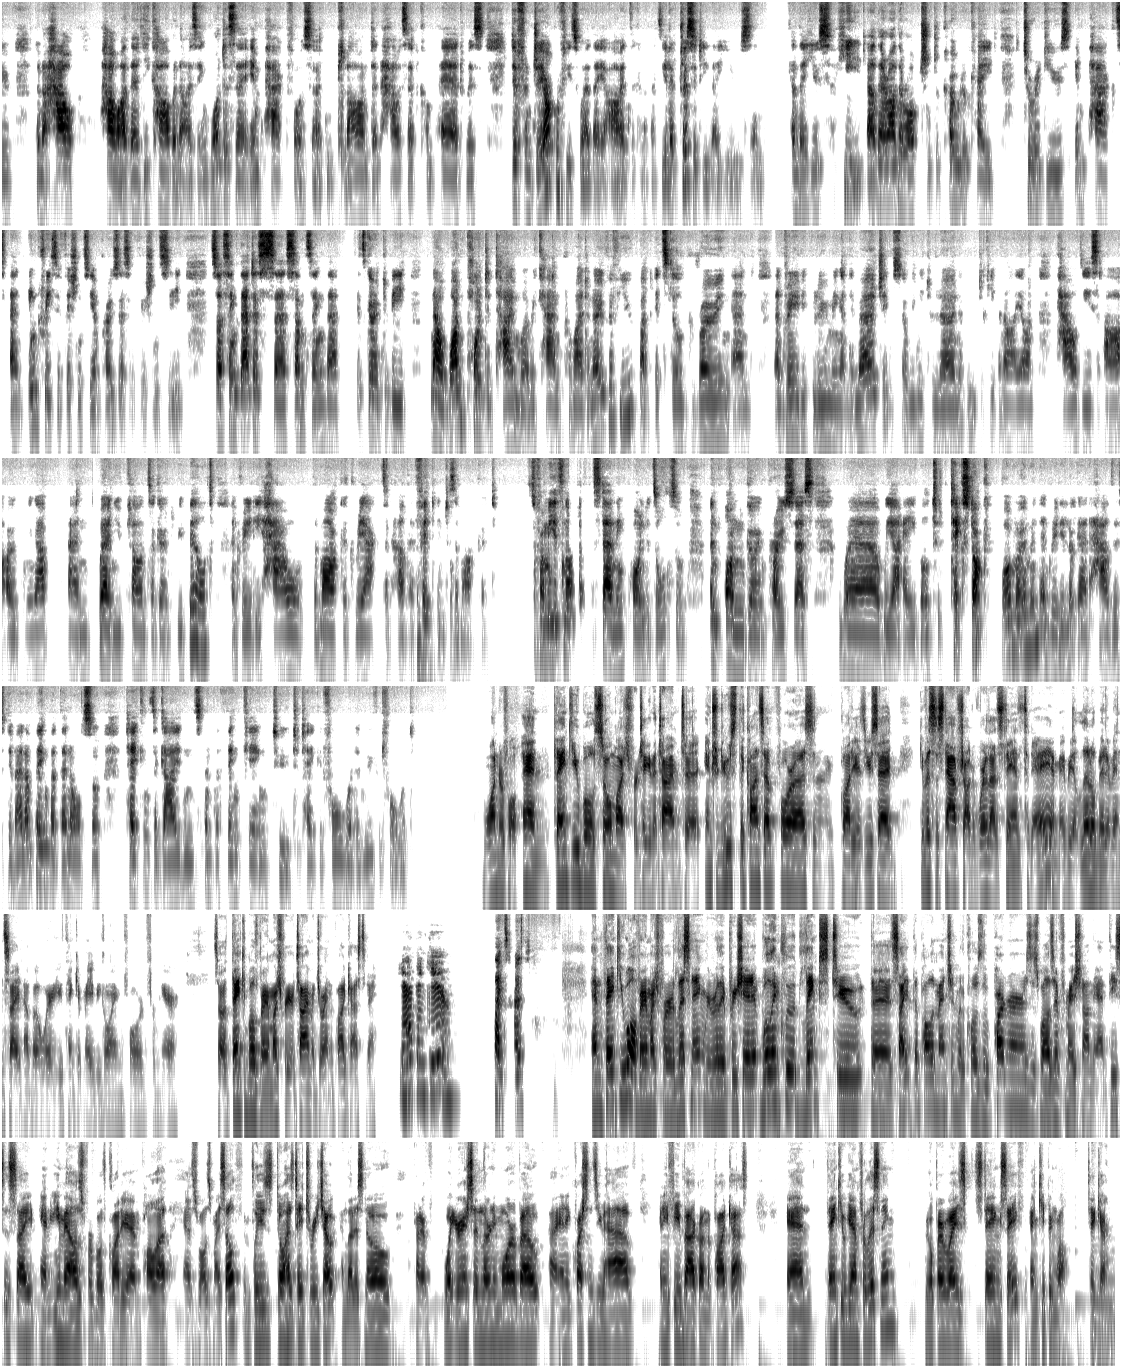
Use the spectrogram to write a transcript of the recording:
you know how how are they decarbonizing? What is their impact for a certain plant, and how is that compared with different geographies where they are, and the kind of like the electricity they use, and can they use heat? Are there other options to co-locate to reduce impacts and increase efficiency and process efficiency? So I think that is uh, something that it's going to be now one point in time where we can provide an overview, but it's still growing and, and really blooming and emerging. So we need to learn and we need to keep an eye on how these are opening up and where new plants are going to be built and really how the market reacts and how they fit into the market. So for me, it's not just a standing point, it's also an ongoing process where we are able to take stock for a moment and really look at how this is developing, but then also taking the guidance and the thinking to, to take it forward and move it forward. Wonderful. And thank you both so much for taking the time to introduce the concept for us. And Claudia, as you said, give us a snapshot of where that stands today and maybe a little bit of insight about where you think it may be going forward from here. So thank you both very much for your time and joining the podcast today. Yeah, thank you. Thanks, Chris. And thank you all very much for listening. We really appreciate it. We'll include links to the site that Paula mentioned with Closed Loop Partners, as well as information on the Anthesis site and emails for both Claudia and Paula, as well as myself. And please don't hesitate to reach out and let us know kind of what you're interested in learning more about, uh, any questions you have, any feedback on the podcast. And thank you again for listening. We hope everybody's staying safe and keeping well. Take care.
